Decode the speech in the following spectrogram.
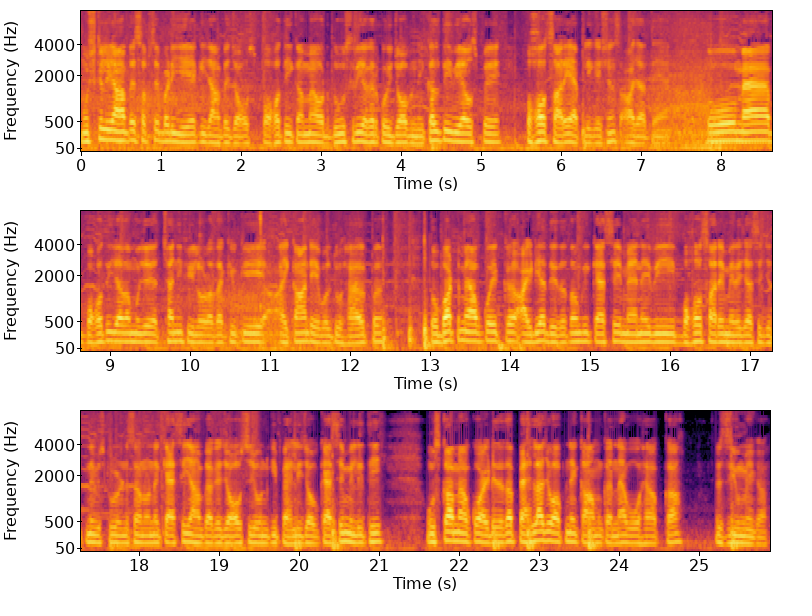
मुश्किल यहाँ पे सबसे बड़ी ये है कि जहाँ पे जॉब्स बहुत ही कम है और दूसरी अगर कोई जॉब निकलती भी है, उस पर बहुत सारे एप्लीकेशंस आ जाते हैं। तो मैं बहुत ही ज़्यादा मुझे अच्छा नहीं फील हो रहा था क्योंकि I can't able to help तो बट मैं आपको एक आइडिया दे देता हूँ कि कैसे मैंने भी बहुत सारे मेरे जैसे जितने भी स्टूडेंट्स हैं, उन्होंने कैसे यहाँ पे आके जॉब से जो उनकी पहली जॉब कैसे मिली थी, उसका मैं आपको आइडिया देता पहला जो आपने काम करना है वो है आपका रिज्यूमे का।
